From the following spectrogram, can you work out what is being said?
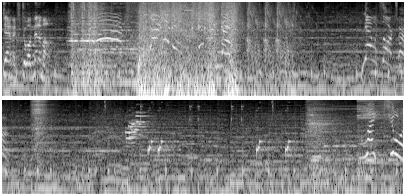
Keep damage to a minimum. Now it's our turn! Light cure!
